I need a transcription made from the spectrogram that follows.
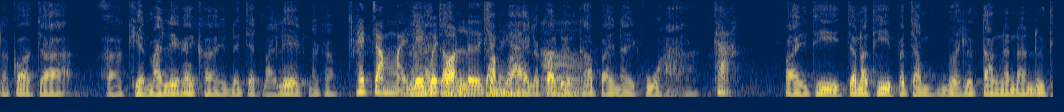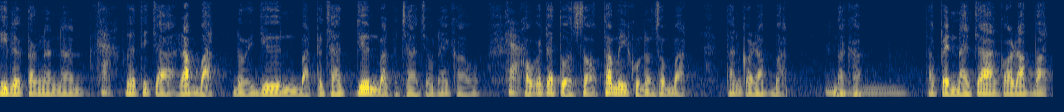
แล้วก็จะ เอ่อเขียนหมายเลขให้ใครในเจ็ดหมายเลขนะครับ ให้จำหมายเลขไว้ก่อนเลยใช่ไหมจำไว้คะแล้วก็เดินอ๋อเข้าไปในคูหา ค่ะ ไปที่เจ้าหน้าที่ประจำหน่วยเลือกตั้งนั้นๆ หรือที่เลือกตั้งนั้นค่ะๆ เพื่อที่จะรับบัตรโดยยืนบัตรประชายื่นบัตรประชาชนให้เขา ค่ะ เขาก็จะตรวจสอบถ้ามีคุณสมบัติท่านก็รับบัตร นะครับถ้าเป็นนายจ้างก็รับบัตร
